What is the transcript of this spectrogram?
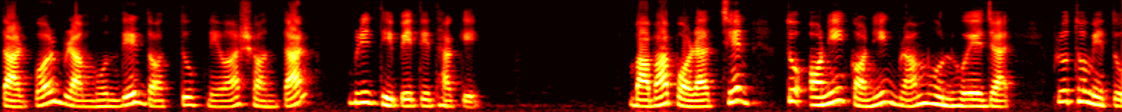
তারপর ব্রাহ্মণদের দত্তক নেওয়া সন্তান বৃদ্ধি পেতে থাকে। বাবা পড়াচ্ছেন তো অনেক অনেক ব্রাহ্মণ হয়ে যায়। প্রথমে তো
